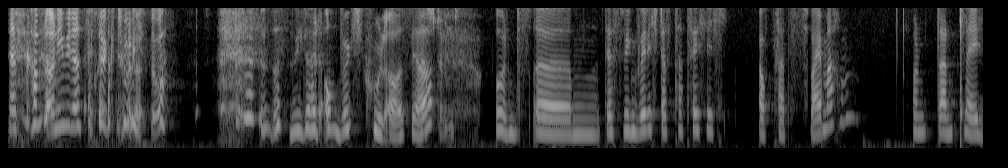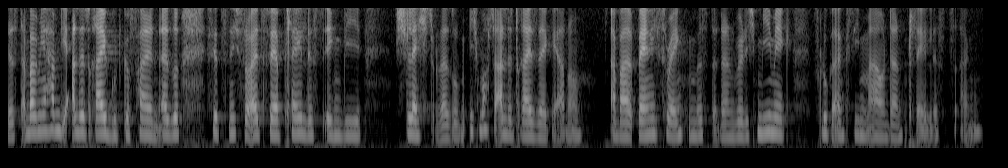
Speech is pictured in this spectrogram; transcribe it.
Das kommt auch nie wieder zurück, tu nicht so. Es sieht halt auch wirklich cool aus, ja. Das stimmt. Und ähm, deswegen würde ich das tatsächlich auf Platz 2 machen und dann Playlist. Aber mir haben die alle drei gut gefallen. Also ist jetzt nicht so, als wäre Playlist irgendwie schlecht oder so. Ich mochte alle drei sehr gerne. Aber wenn ich es ranken müsste, dann würde ich Mimik, Flugangst 7a und dann Playlist sagen.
